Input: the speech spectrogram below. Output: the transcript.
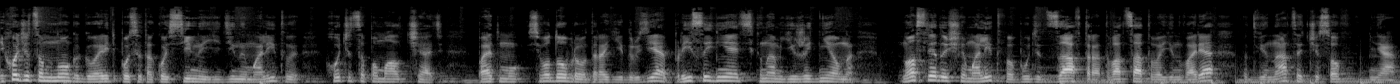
Не хочется много говорить после такой сильной единой молитвы, хочется помолчать. Поэтому всего доброго, дорогие друзья, присоединяйтесь к нам ежедневно. Ну а следующая молитва будет завтра, 20 января в 12 часов дня.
